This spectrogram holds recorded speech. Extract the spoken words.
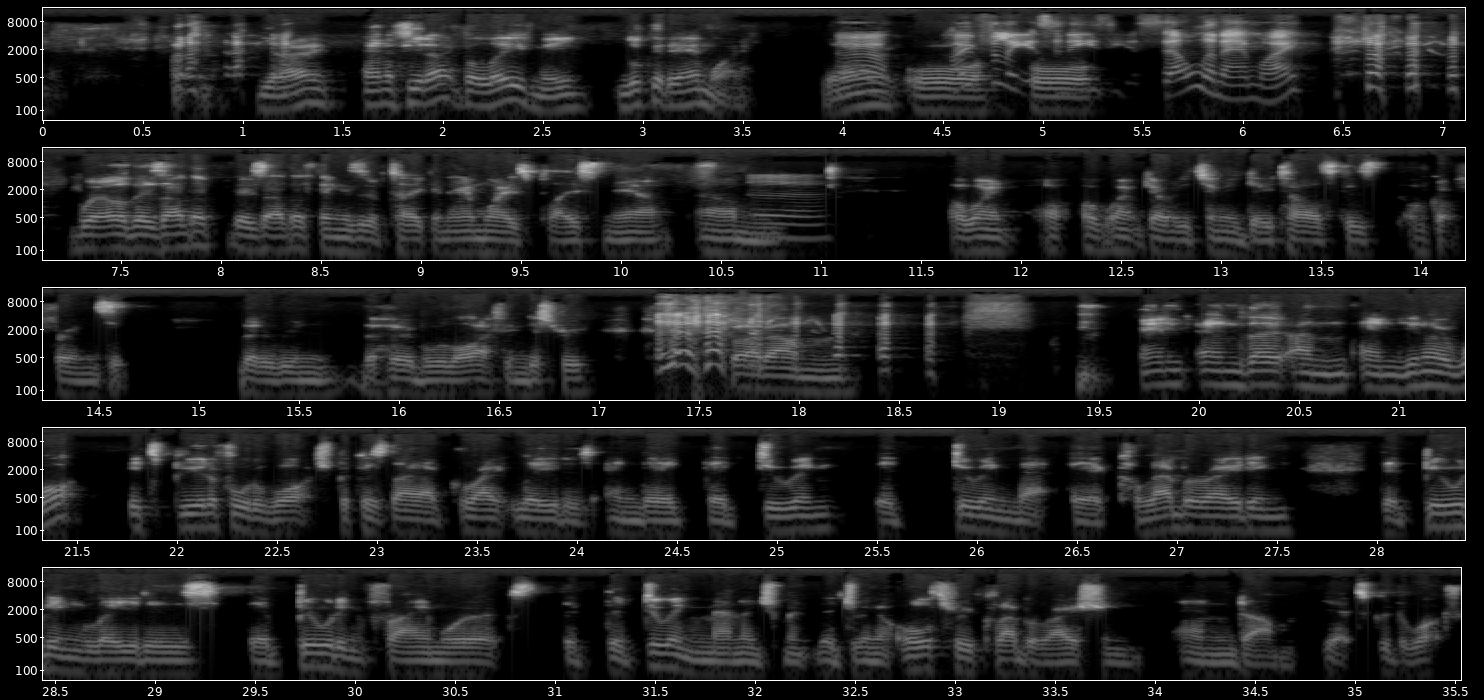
you know, and if you don't believe me, look at Amway. Know, uh, or, hopefully it's or, an easier sell than Amway. well, there's other there's other things that have taken Amway's place now. Um, uh. I won't I, I won't go into too many details because I've got friends that, that are in the Herbalife industry. But um, and and they and and you know what? It's beautiful to watch because they are great leaders and they're they're doing they're doing that. They're collaborating, they're building leaders, they're building frameworks, they're, they're doing management, they're doing it all through collaboration. And um, yeah, it's good to watch.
